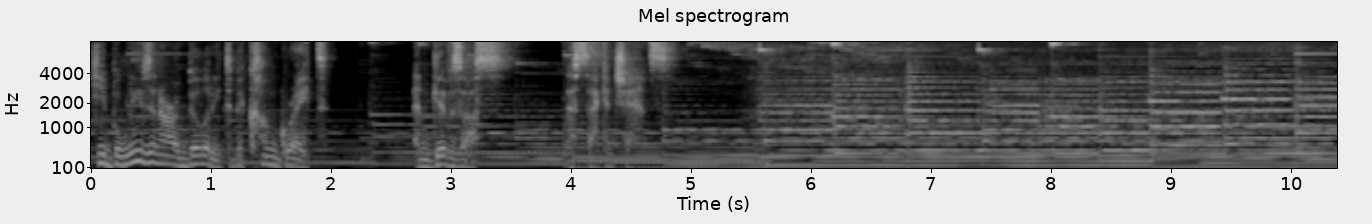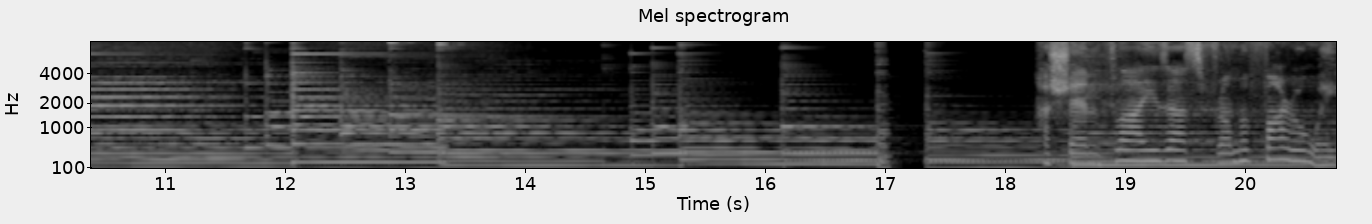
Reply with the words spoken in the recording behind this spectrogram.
He believes in our ability to become great, and gives us a second chance. Hashem flies us from a faraway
